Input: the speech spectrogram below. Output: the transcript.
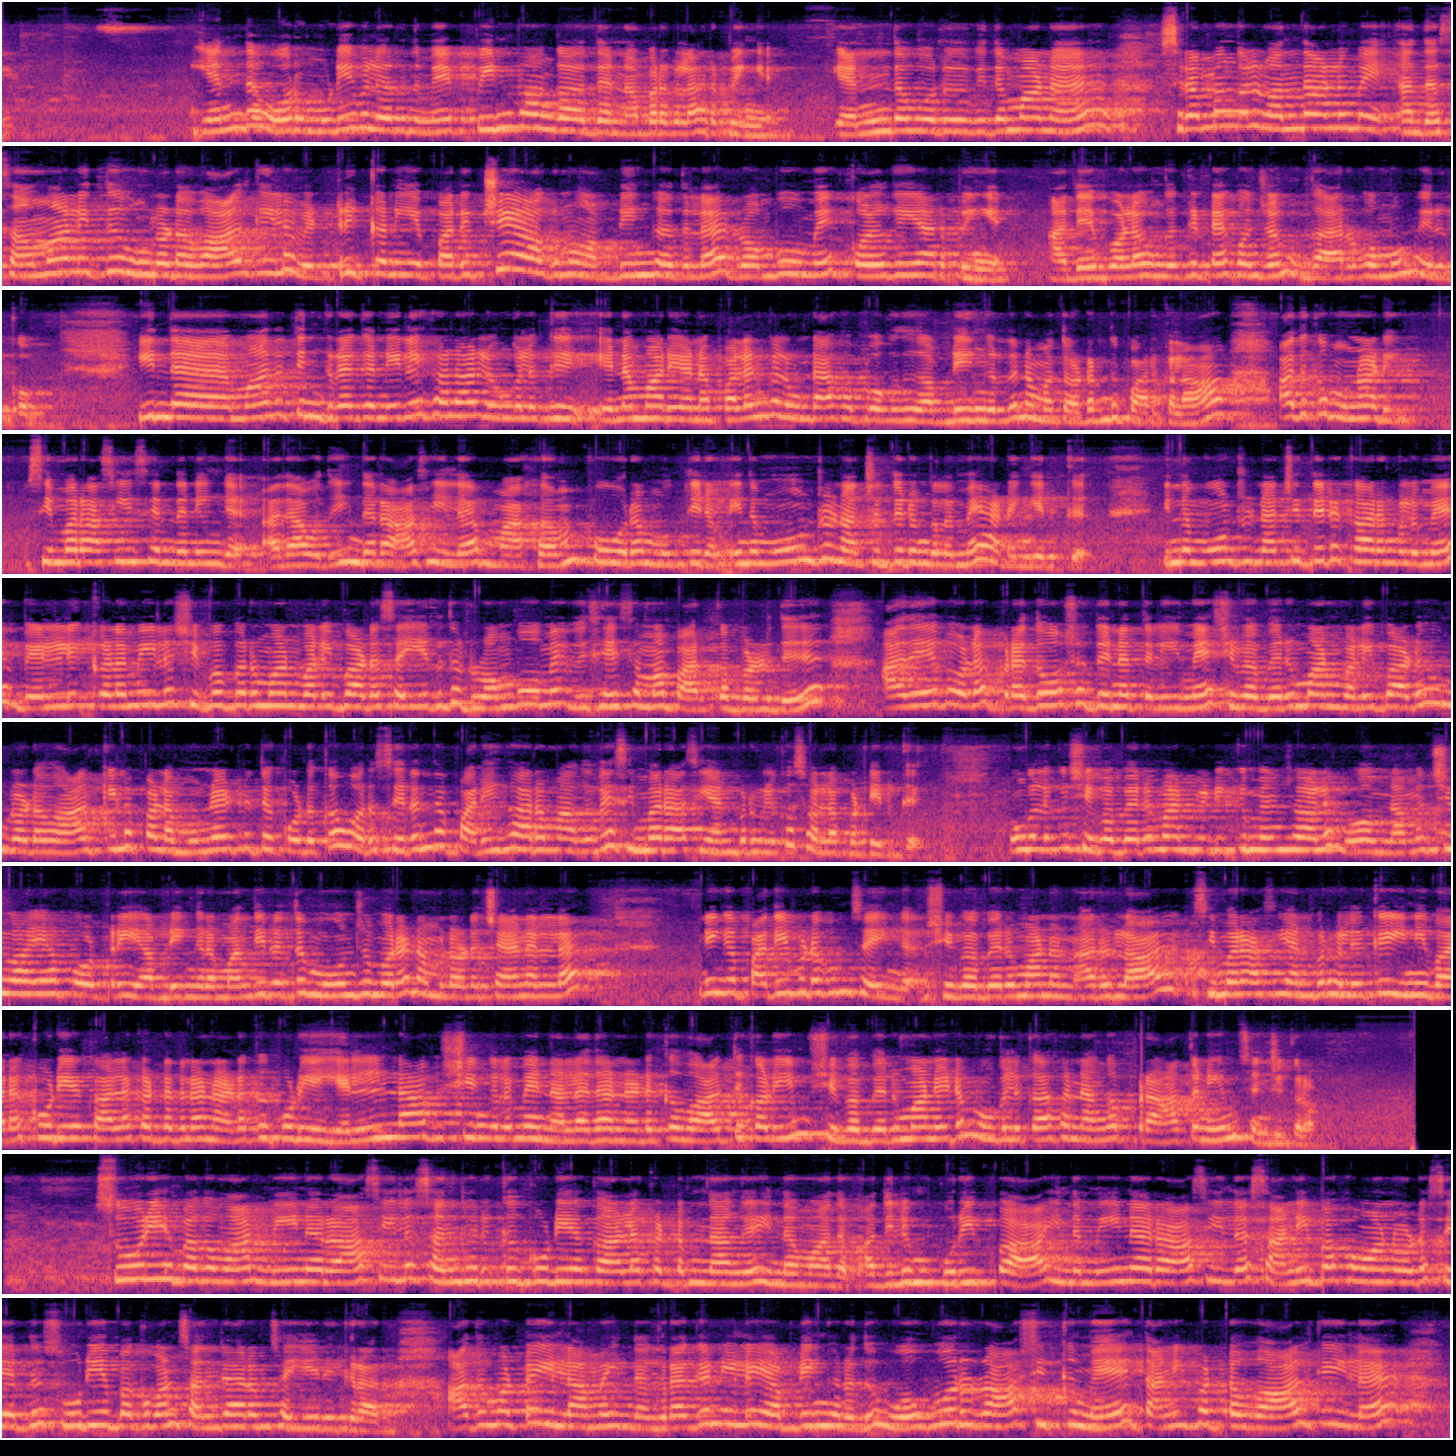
எந்த ஒரு முடிவில் இருந்துமே பின்வாங்காத நபர்களாக இருப்பீங்க. எந்த ஒரு விதமான சிரமங்கள் வந்தாலுமே அந்த சமாளித்து உங்களோட வாழ்க்கையில் வெற்றிக்கனியை பறிச்சே ஆகணும் அப்படிங்கிறதுல ரொம்பவுமே கொள்கையாக இருப்பீங்க. அதே போல் உங்ககிட்ட கொஞ்சம் கர்வமும் இருக்கும். இந்த மாதத்தின் கிரக நிலைகளால் உங்களுக்கு என்ன மாதிரியான பலன்கள் உண்டாக போகுது அப்படிங்கிறத நம்ம தொடர்ந்து பார்க்கலாம். அதுக்கு முன்னாடி சிம்மராசியை சேர்ந்த நீங்கள் அதாவது இந்த ராசியில் மகம் பூரம் முத்திரம் இந்த மூன்று நட்சத்திரங்களுமே அடங்கியிருக்கு. இந்த மூன்று நட்சத்திரக்காரங்களுமே வெள்ளிக்கிழமையில் சிவபெருமான் வழிபாடு செய்கிறது ரொம்பவுமே விசேஷமாக பார்க்கப்படுது. அதே போல் பிரதோஷ தினத்திலையுமே சிவபெருமான் வழிபாடு உங்களோட வாழ்க்கையில் பல முன்னேற்றத்தை கொடுக்க ஒரு சிறந்த பரிகாரமாகவே சிம்மராசி அன்பர்களுக்கு சொல்லப்பட்டிருக்கு. உங்களுக்கு சிவபெருமான் பிடிக்கும் என்றாலும் ஓம் நமச்சிவாயா போற்றி அப்படிங்கிற மந்திரத்தை மூன்று முறை நம்மளோட சேனலில் நீங்கள் பதிவிடவும் செய்யுங்க. சிவபெருமானன் அருளால் சிம்மராசி அன்பர்களுக்கு இனி வரக்கூடிய காலகட்டத்தில் நடக்கக்கூடிய எல்லா விஷயங்களுமே நல்லதாக நடக்க வாழ்த்துக்களையும் சிவபெருமானிடம் உங்களுக்காக நாங்கள் பிரார்த்தனையும் செஞ்சுக்கிறோம். சூரிய பகவான் மீன ராசியில் சஞ்சரிக்கக்கூடிய காலகட்டம் தாங்க இந்த மாதம். அதிலும் குறிப்பாக இந்த மீன ராசியில் சனி பகவானோட சேர்ந்து சூரிய பகவான் சஞ்சாரம் செய்ய இருக்கிறார் அது மட்டும் இல்லாமல் இந்த கிரகநிலை அப்படிங்கிறது ஒவ்வொரு ராசிக்குமே தனிப்பட்ட வாழ்க்கையில்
